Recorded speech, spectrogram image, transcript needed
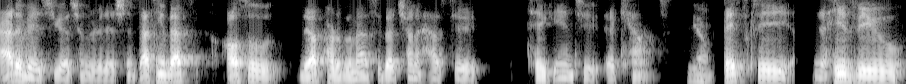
elevate U.S.-China relations. I think that's also the other part of the message that China has to take into account. Yeah. Basically, you know, his view,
